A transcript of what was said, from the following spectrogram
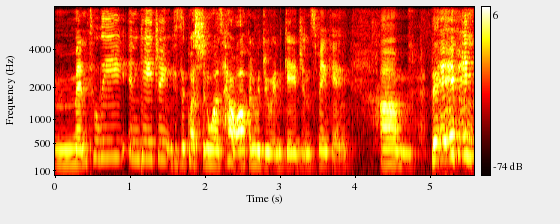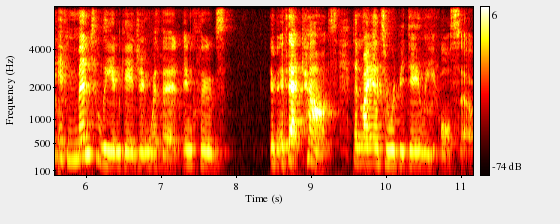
mentally engaging, because the question was how often would you engage in spanking? Um, The- if, in, if mentally engaging with it includes, if, if that counts, then my answer would be daily also.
